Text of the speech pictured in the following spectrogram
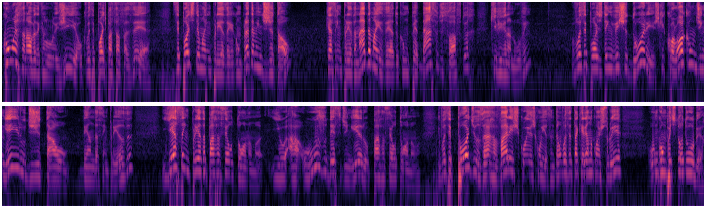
Com essa nova tecnologia, o que você pode passar a fazer é, você pode ter uma empresa que é completamente digital, que essa empresa nada mais é do que um pedaço de software que vive na nuvem. Você pode ter investidores que colocam dinheiro digital dentro dessa empresa e essa empresa passa a ser autônoma e o, a, o, uso desse dinheiro passa a ser autônomo. E você pode usar várias coisas com isso. Então você está querendo construir um competidor do Uber.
